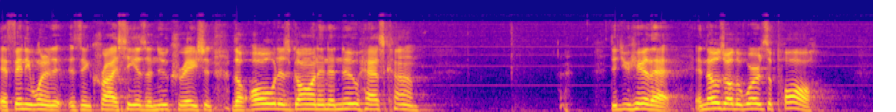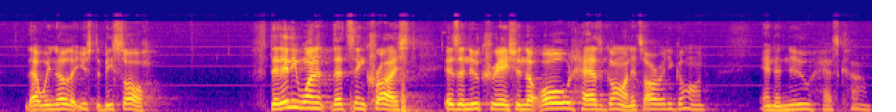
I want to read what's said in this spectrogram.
if anyone is in Christ, he is a new creation. The old is gone and the new has come." Did you hear that? And those are the words of Paul that we know that used to be Saul. That anyone that's in Christ is a new creation. The old has gone. It's already gone. And the new has come.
